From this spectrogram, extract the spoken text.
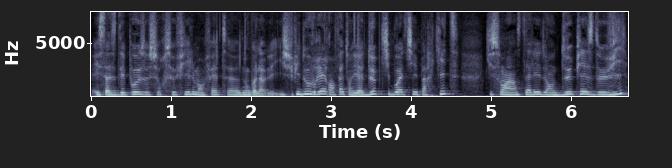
Et ça se dépose sur ce film en fait. Euh, donc voilà, il suffit d'ouvrir. En fait, il y a deux petits boîtiers par kit qui sont installés dans deux pièces de vie.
